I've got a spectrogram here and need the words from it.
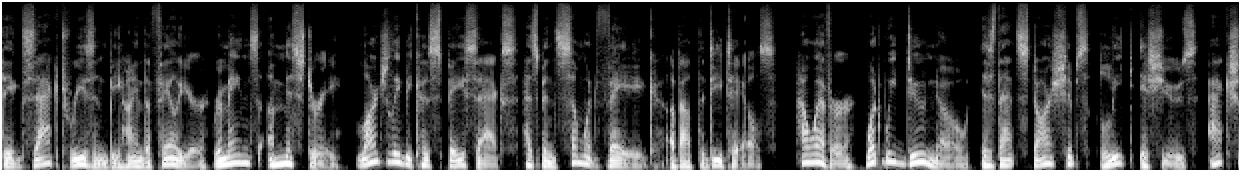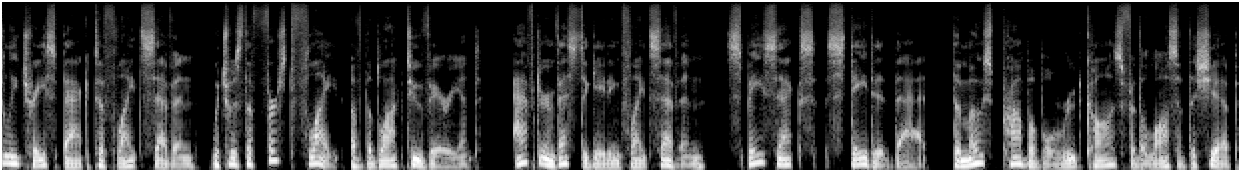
the exact reason behind the failure remains a mystery, largely because SpaceX has been somewhat vague about the details. However, what we do know is that Starship's leak issues actually trace back to Flight 7, which was the first flight of the Block 2 variant. After investigating Flight 7, SpaceX stated that the most probable root cause for the loss of the ship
